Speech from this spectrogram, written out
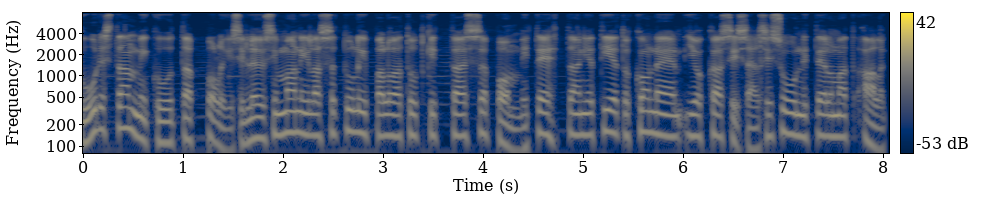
6. tammikuuta poliisi löysi Manilassa tulipaloa tutkittaessa pommitehtaan ja tietokoneen, joka sisälsi suunnitelmat al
